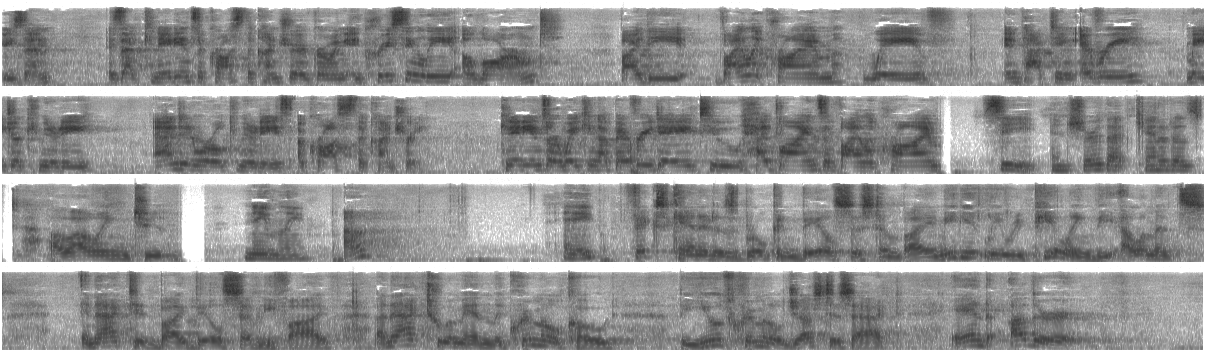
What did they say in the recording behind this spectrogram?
reason is that Canadians across the country are growing increasingly alarmed by the violent crime wave impacting every major community and in rural communities across the country. Canadians are waking up every day to headlines of violent crime. C. Ensure that Canada's, allowing to namely, huh? A. fix Canada's broken bail system by immediately repealing the elements enacted by Bill 75, an act to amend the Criminal Code, the Youth Criminal Justice Act, and other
